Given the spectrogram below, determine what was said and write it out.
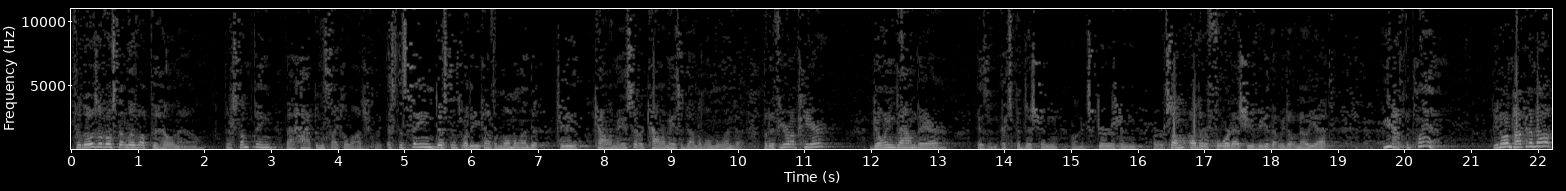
For those of us that live up the hill now, there's something that happens psychologically. It's the same distance whether you come from Loma Linda to Calimesa or Calimesa down to Loma Linda. But if you're up here, going down there is an expedition or an excursion or some other Ford SUV that we don't know yet. You have to plan. Do You know what I'm talking about?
